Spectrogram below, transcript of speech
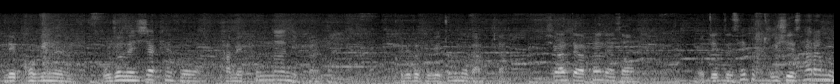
근데 거기는 오전에 시작해서 밤에 끝나니까 그래도 그게 좀 더 낫다. 시간대가 편해서 어쨌든 새벽 2시에 사람을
